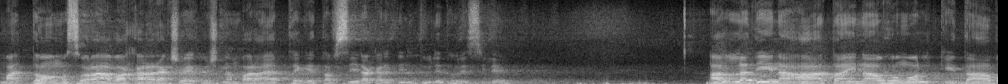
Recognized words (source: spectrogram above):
মাধ্যম সরা বাকারার একশো একুশ নম্বর আয়াত থেকে তাফসির আকারে তিনি তুলে ধরেছিলেন। হুমল কিতাব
